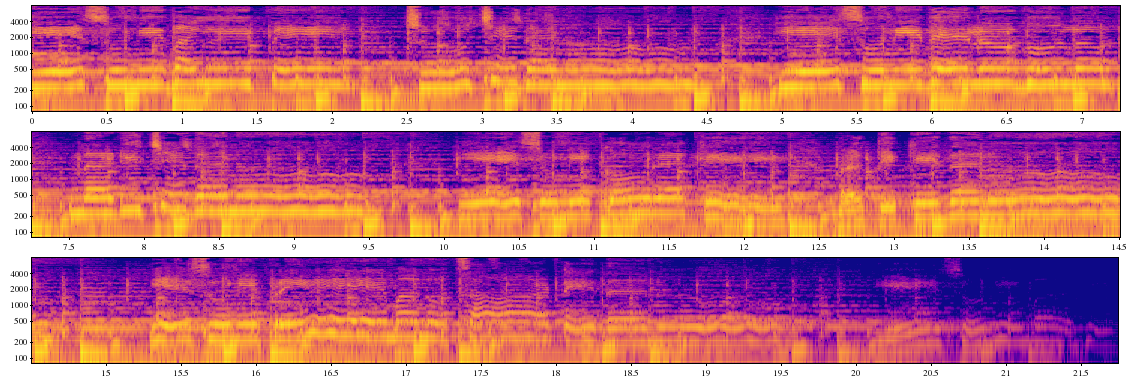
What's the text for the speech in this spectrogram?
యేసుని వైపే చూచెదను. యేసుని వెలుగులో నడిచెదను. యేసుని కొరకే బ్రతికెదను. యేసుని ప్రేమ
